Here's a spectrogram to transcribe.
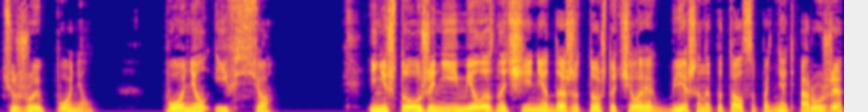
чужой понял. Понял и все. И ничто уже не имело значения, даже то, что человек бешено пытался поднять оружие,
